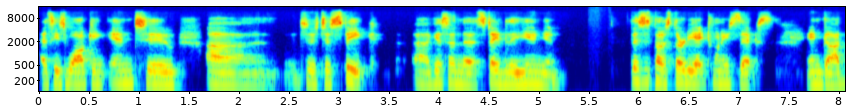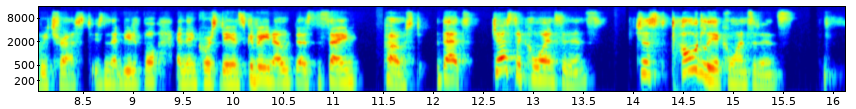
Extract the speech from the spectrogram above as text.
As he's walking into uh, to, to speak, uh, I guess in the State of the Union. This is post thirty-eight twenty-six. In God we trust. Isn't that beautiful? And then, of course, Dan Scavino does the same post. That's just a coincidence. Just totally a coincidence.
